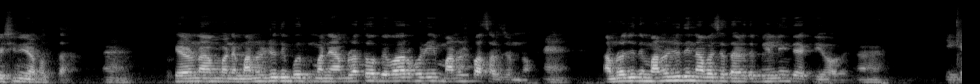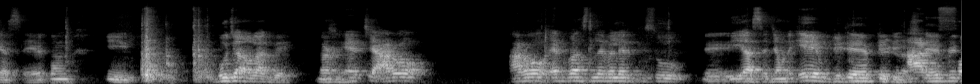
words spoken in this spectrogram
বেশি নিরাপত্তা। হ্যাঁ। কেননা মানে মানুষ যদি মানে আমরা তো ব্যবহার করি মানুষ বাঁচার জন্য। হ্যাঁ। আমরা যদি মানুষ যদি না বাঁচে তাহলে তো বিল্ডিং দিয়ে কি হবে? হ্যাঁ, ঠিক আছে। এরকম কি বোঝানো লাগবে? কারণ এর চেয়ে আরও আরও অ্যাডভান্স লেভেলের কিছু ই আছে যেমন এএফডিটি AFDD, AFDD,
